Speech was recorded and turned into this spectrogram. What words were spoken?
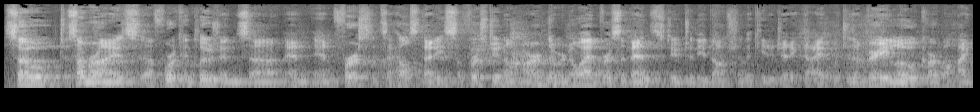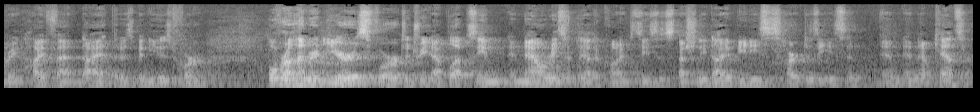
So to summarize, uh, four conclusions, uh, and, and first, it's a health study. So first, do no harm. There were no adverse events due to the adoption of the ketogenic diet, which is a very low carbohydrate, high fat diet that has been used for over 100 years for to treat epilepsy and, and now recently other chronic diseases, especially diabetes, heart disease, and, and, and now cancer.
